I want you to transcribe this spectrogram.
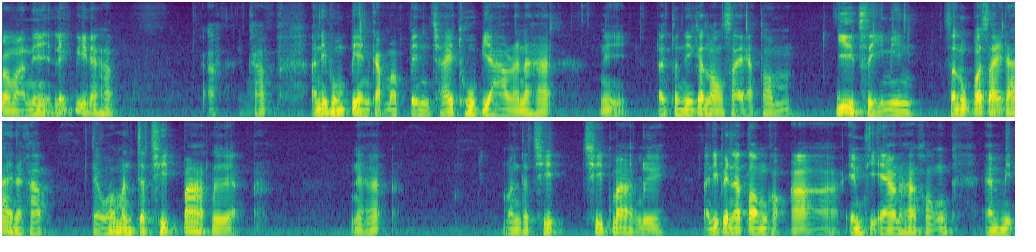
ประมาณนี้เล็กดีนะครับ ครับ อันนี้ผมเปลี่ยนกลับมาเป็นใช้ทูบยาวแล้วนะฮะ นี่ แล้วตอนนี้ก็ลองใส่อะตอม 24 มิล สรุปว่าใส่ได้นะครับ แต่ว่ามันจะชิดมากเลยอะนะฮะ มันจะชิดชิดมากเลย อันนี้เป็นอะตอมของอ่า MTL นะฮะ ของ a m i d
